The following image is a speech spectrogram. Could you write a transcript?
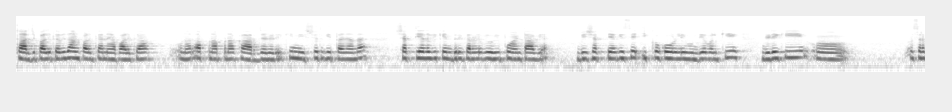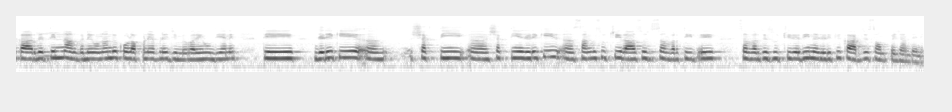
ਕਾਰਜਪਾਲਿਕਾ ਵਿਧਾਨਪਾਲਿਕਾ ਨਿਆਂਪਾਲਿਕਾ ਉਹਨਾਂ ਦਾ ਆਪਣਾ ਆਪਣਾ ਕਾਰਜ ਹੈ, ਜਿਹੜੇ ਕਿ ਨਿਸ਼ਚਿਤ ਕੀਤਾ ਜਾਂਦਾ ਸ਼ਕਤੀਆਂ ਦਾ ਵਿਕੇਂਦਰੀਕਰਨ ਵੀ ਉਹੀ ਪੁਆਇੰਟ ਆ ਗਿਆ ਵੀ ਸ਼ਕਤੀਆਂ ਕਿਸੇ ਇੱਕ ਕੋਲ ਨਹੀਂ ਹੁੰਦੀਆਂ, ਬਲਕਿ ਜਿਹੜੇ ਕਿ ਸਰਕਾਰ ਦੇ ਤਿੰਨ ਅੰਗ ਨੇ, ਉਹਨਾਂ ਦੇ ਕੋਲ ਆਪਣੇ ਆਪਣੇ ਜ਼ਿੰਮੇਵਾਰੀਆਂ ਹੁੰਦੀਆਂ ਨੇ। ਤੇ ਜਿਹੜੇ ਕਿ ਸ਼ਕਤੀ ਸ਼ਕਤੀਆਂ ਜਿਹੜੇ ਕਿ ਸੰਘ ਸੂਚੀ, ਰਾਜ ਸੂਚੀ, ਸੰਵਰਤੀ ਦੇ, ਸੰਵਰਤੀ ਸੂਚੀ ਦੇ ਅਧੀਨ ਜਿਹੜੇ ਕਿ ਕਾਰਜ ਸੌਂਪੇ ਜਾਂਦੇ ਨੇ।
